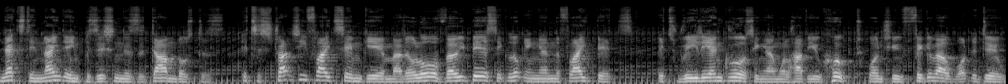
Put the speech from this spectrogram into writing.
Next in 19th position is the Dam Busters. It's a strategy flight sim game that although very basic looking in the flight bits, it's really engrossing and will have you hooked once you figure out what to do.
